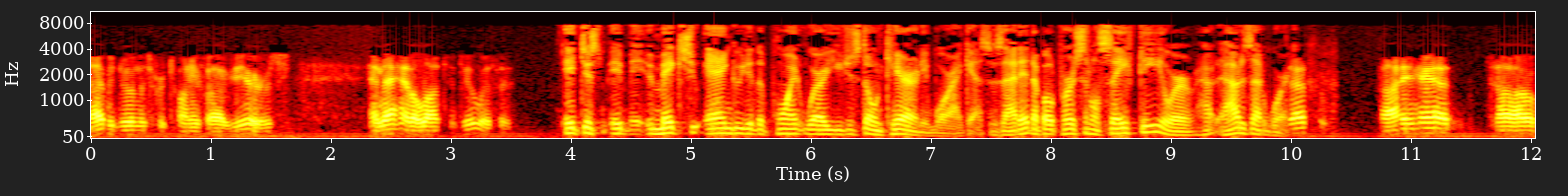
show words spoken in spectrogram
I've been doing this for 25 years, and that had a lot to do with it. It just it, it makes you angry to the point where you just don't care anymore. I guess is that it about personal safety, or how, how does that work? That's I had uh,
